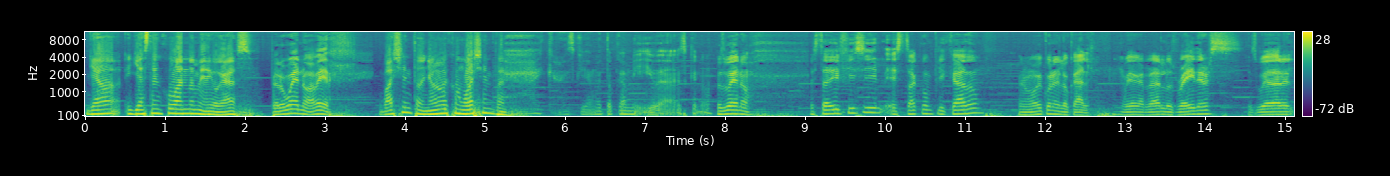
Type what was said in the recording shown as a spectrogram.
Ya ya están jugando a medio gas. Pero bueno, a ver, Washington, yo me voy con Washington. Ay, es que ya me toca a mí, va, es que no. Pues bueno, está difícil, está complicado, pero me voy con el local. Voy a agarrar a los Raiders. Les voy a dar el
